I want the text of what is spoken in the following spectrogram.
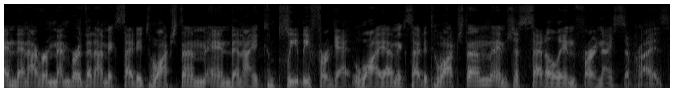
And then I remember that I'm excited to watch them, and then I completely forget why I'm excited to watch them, and just settle in for a nice surprise.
